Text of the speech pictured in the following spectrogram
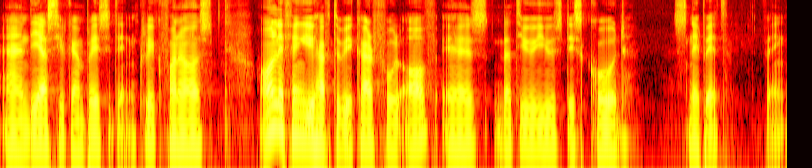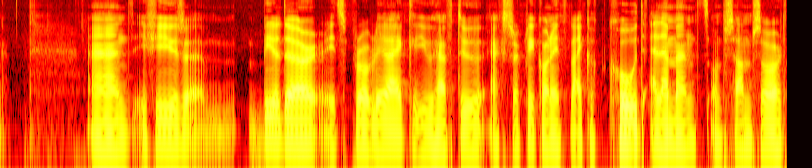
and yes, you can place it in ClickFunnels. Only thing you have to be careful of is that you use this code snippet thing and if you use a builder it's probably like you have to extra click on it like a code element of some sort.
